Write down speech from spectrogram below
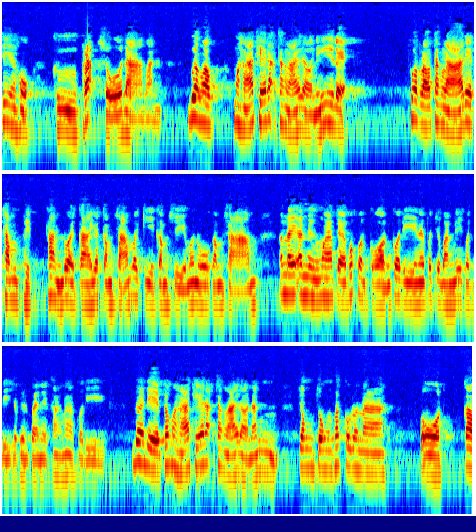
ที่หกคือพระโสดาบัน เบื้องเรามหาเทระทั้งหลายเหล่านี้แหละ พวกเราทั้งหลายได้ทำผิดท่านด้วยกายกรรมสามวิกีกรรมสี่มโนกรรมสามอันใดอันหนึ่งมาแต่พระก่อนก่อนก็ดีในปัจจุบันนี้ก็ดีจะเป็นไปในข้างหน้าก็ดี ด้วยเดชพระมหาเทระทั้งหลายเหล่านั้น จงทรงพระกรุณาโปรดเก้า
